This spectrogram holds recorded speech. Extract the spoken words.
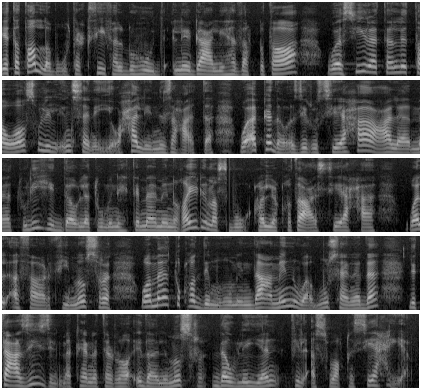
يتطلب تكثيف الجهود لجعل هذا القطاع وسيلة للتواصل الإنساني وحل النزاعات. وأكد وزير السياحة على ما تليه توليه الدولة من اهتمام غير مسبوق لقطاع السياحة والأثار في مصر وما تقدمه من دعم ومساندة لتعزيز المكانة الرائدة لمصر دوليا في الأسواق السياحية.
